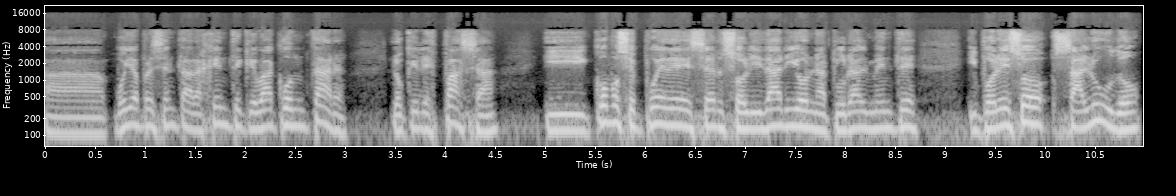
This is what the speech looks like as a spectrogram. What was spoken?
a, voy a presentar a gente que va a contar lo que les pasa y cómo se puede ser solidario naturalmente. Y por eso saludo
